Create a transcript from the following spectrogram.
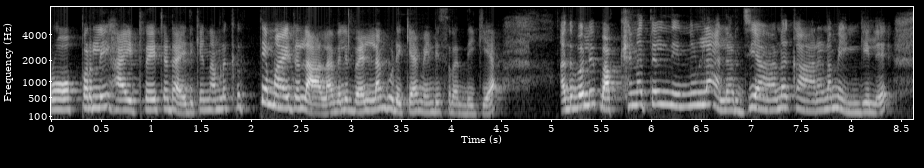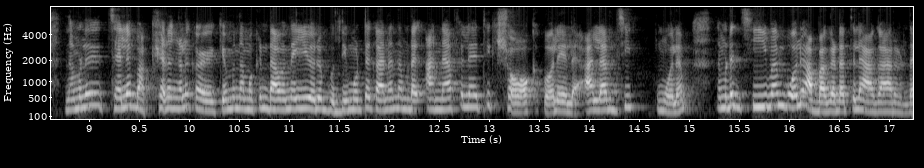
പ്രോപ്പർലി ഹൈഡ്രേറ്റഡ് ആയിരിക്കും നമ്മൾ കൃത്യമായിട്ടുള്ള അളവിൽ വെള്ളം കുടിക്കാൻ വേണ്ടി ശ്രദ്ധിക്കുക. അതുപോലെ ഭക്ഷണത്തിൽ നിന്നുള്ള അലർജിയാണ് കാരണമെങ്കിൽ നമ്മൾ ചില ഭക്ഷണങ്ങൾ കഴിക്കുമ്പോൾ നമുക്കുണ്ടാവുന്ന ഈ ഒരു ബുദ്ധിമുട്ട് കാരണം നമ്മുടെ അനാഫിലാറ്റിക് ഷോക്ക് പോലെയല്ല അലർജി മൂലം നമ്മുടെ ജീവൻ പോലും അപകടത്തിലാകാറുണ്ട്.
